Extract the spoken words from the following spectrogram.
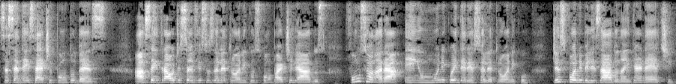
67.10 a Central de Serviços Eletrônicos Compartilhados funcionará em um único endereço eletrônico disponibilizado na internet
